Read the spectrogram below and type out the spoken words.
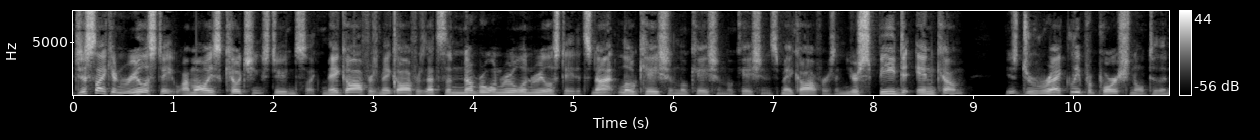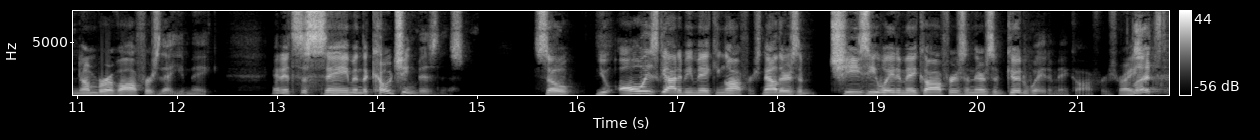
just like in real estate, I'm always coaching students like make offers, make offers. That's the number one rule in real estate. It's not location, location, location. It's make offers. And your speed to income is directly proportional to the number of offers that you make. And it's the same in the coaching business. So you always got to be making offers. Now, there's a cheesy way to make offers and there's a good way to make offers, right? Let's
